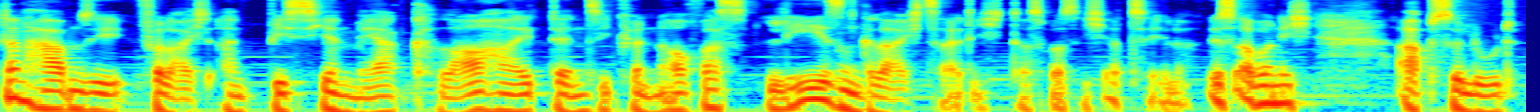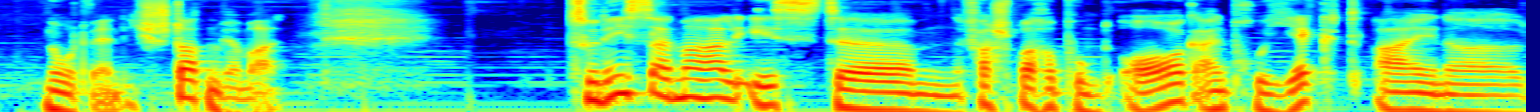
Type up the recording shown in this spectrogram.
dann haben Sie vielleicht ein bisschen mehr Klarheit, denn Sie können auch was lesen gleichzeitig, das, was ich erzähle. Ist aber nicht absolut notwendig. Starten wir mal. Zunächst einmal ist ähm, Fachsprache.org ein Projekt einer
